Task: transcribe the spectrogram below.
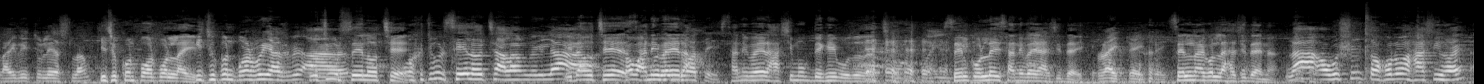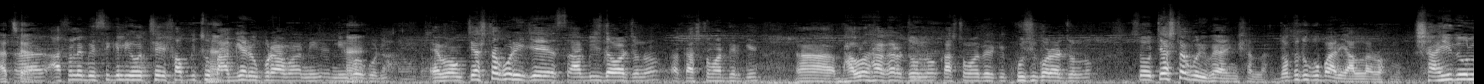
লাইভে চলে আসলাম। কিছুক্ষণ পর পর লাইভ কিছুক্ষণ পরপরই আসবে। প্রচুর সেল হচ্ছে। প্রচুর সেল হচ্ছে আলহামদুলিল্লাহ। এটা হচ্ছে সানি ভাইয়ের। সানি ভাইয়ের হাসি মুখ দেখেই বোঝা যাচ্ছে। সেল করলেই সানি ভাই হাসি দেয়। রাইট রাইট রাইট সেল না করলে হাসি দেয় না। না অবশ্যই তখনও হাসি হয়। আচ্ছা। আসলে বেসিক্যালি হচ্ছে সবকিছু হ্যাঁ। ভাগ্যের উপরে আমরা নি- নির্ভর হ্যাঁ। করি। এবং চেষ্টা করি যে সার্ভিস দেওয়ার জন্য কাস্টমারদেরকে ভালো থাকার জন্য কাস্টমারদেরকে খুশি করার জন্য। সো চেষ্টা করি ভাইয়া ইনশাল্লাহ। যতটুকু পারি আল্লাহ রহমত। শাহিদুল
